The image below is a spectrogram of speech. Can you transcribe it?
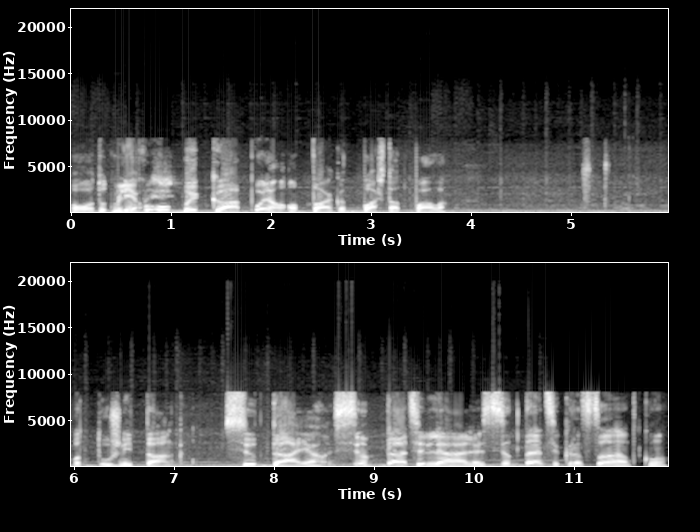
О, тут млеху, о, бика, понял? От так от башта отпала. Потужний танк. Сюда його, сюда цю сюда цю красотку.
